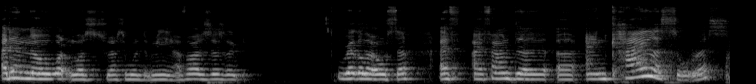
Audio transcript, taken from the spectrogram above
I didn't know what was Jurassic World to me. I thought it was just like regular old stuff. I, I found the uh, Ankylosaurus,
